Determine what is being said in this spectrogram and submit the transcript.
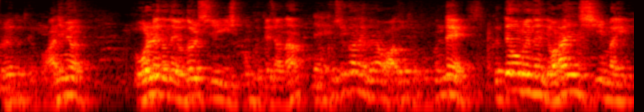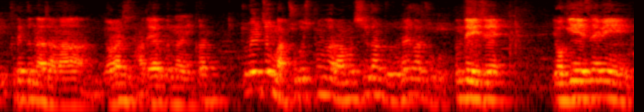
그래도 되고 아니면 원래 너네 8시 20분 그때잖아? 네. 그 시간에 그냥 와도 되고 근데 그때 오면은 11시 막 이- 그때 끝나잖아 11시 다 돼야 끝나니까 좀 일찍 맞추고 싶은 사람은 시간 조절해가지고 근데 이제 여기에 쌤이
